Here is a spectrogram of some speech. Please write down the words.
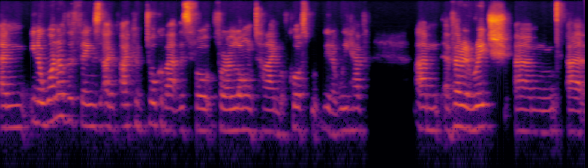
And, you know, one of the things I, I could talk about this for, for a long time, of course, you know, we have um, a very rich um, uh,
